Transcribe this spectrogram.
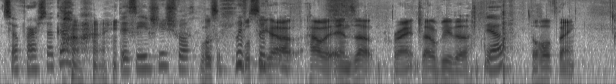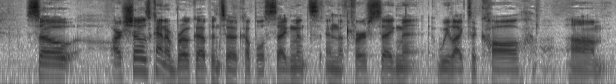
So far, so good. right. Busy as usual. We'll, we'll see how, how it ends up, right? That'll be the, yeah. the whole thing. So, our show's kind of broke up into a couple of segments. In the first segment, we like to call um,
